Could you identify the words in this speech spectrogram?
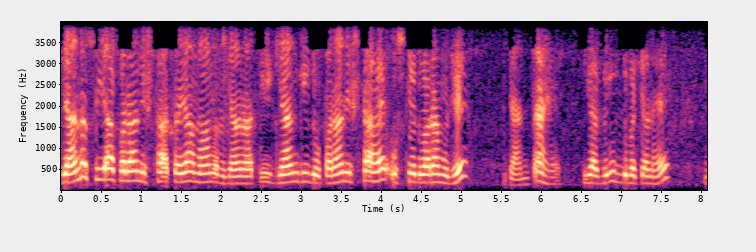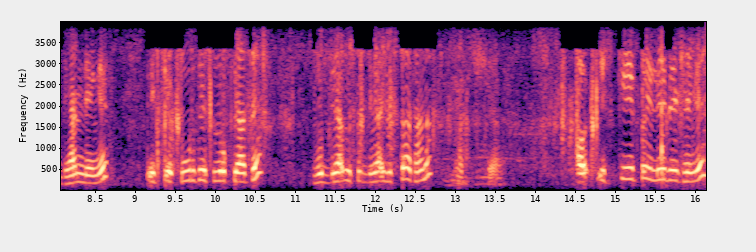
ज्ञान से या परानिष्ठा तया माम अभिजानाती। ज्ञान की जो परानिष्ठा है, उसके द्वारा मुझे जानता है। यह विरुद्ध वचन है। ध्यान देंगे। इसके पूर्व के श्लोक क्या थे? बुद्धिया विशुद्धिया युक्ता था ना? अच्छा। और इसके पहले देखेंगे।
